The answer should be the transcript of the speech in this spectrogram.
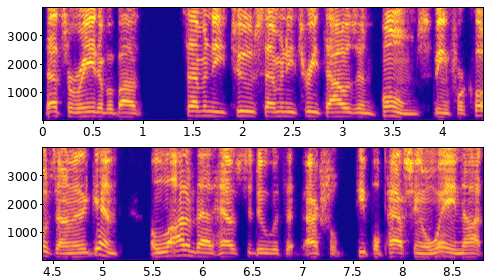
that's a rate of about 72, 73,000 homes being foreclosed on. And again, a lot of that has to do with actual people passing away, not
